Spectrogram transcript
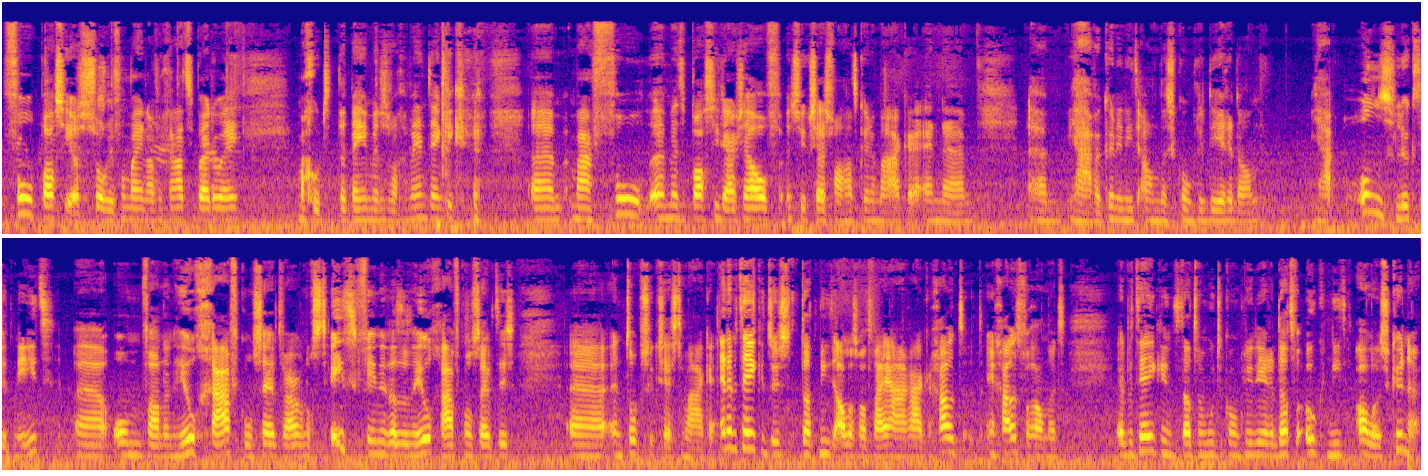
vol passie. Sorry voor mijn navigatie, by the way. Maar goed, dat ben je inmiddels wel gewend, denk ik. um, maar vol uh, met de passie daar zelf een succes van had kunnen maken. En um, ja, we kunnen niet anders concluderen dan ja, ons lukt het niet uh, om van een heel gaaf concept, waar we nog steeds vinden dat het een heel gaaf concept is, uh, een topsucces te maken. En dat betekent dus dat niet alles wat wij aanraken goud, in goud verandert. Het betekent dat we moeten concluderen dat we ook niet alles kunnen.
